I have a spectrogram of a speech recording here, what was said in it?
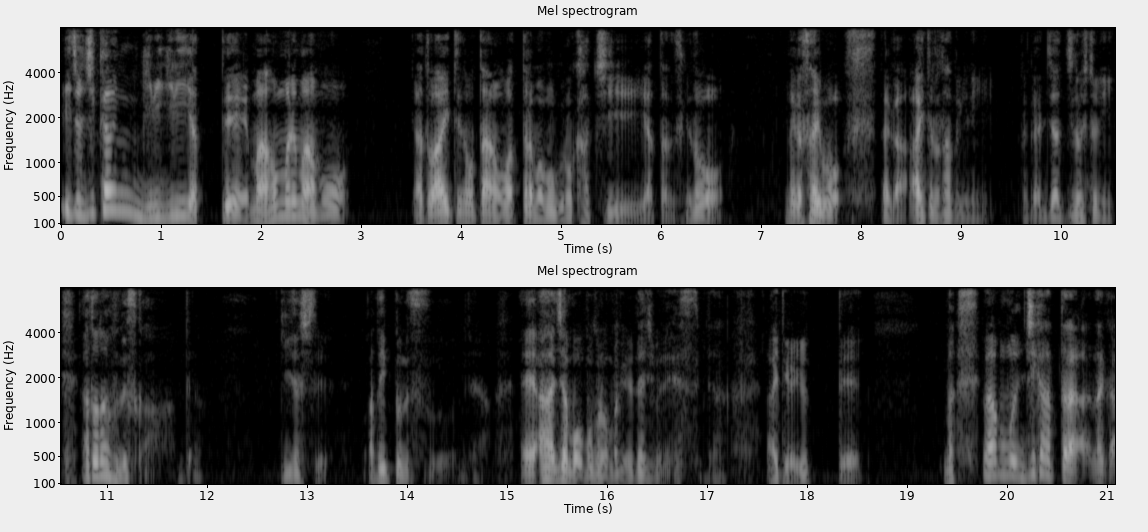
一応時間ギリギリやって、まあほんまにまあもう、あと相手のターン終わったらまあ僕の勝ちやったんですけど、なんか最後、なんか相手のターンの時に、なんかジャッジの人に、あと何分ですか？みたいな。聞き出して、あと1分です。みたいな。えー、あ、じゃあもう僕の負けで大丈夫です。みたいな。相手が言って、まあ、まあ、もう時間あったら、なんか、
